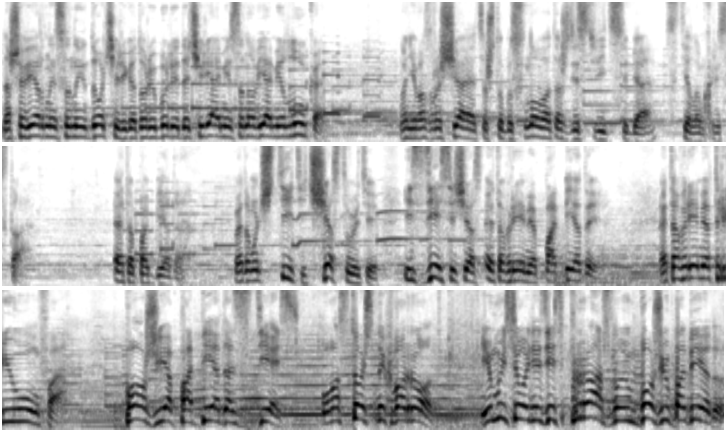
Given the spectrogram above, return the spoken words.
Наши верные сыны и дочери, которые были дочерями и сыновьями Лука, они возвращаются, чтобы снова отождествить себя с телом Христа. Это победа. Поэтому чтите, чествуйте. И здесь сейчас это время победы. Это время триумфа. Божья победа здесь, у восточных ворот. И мы сегодня здесь празднуем Божью победу.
